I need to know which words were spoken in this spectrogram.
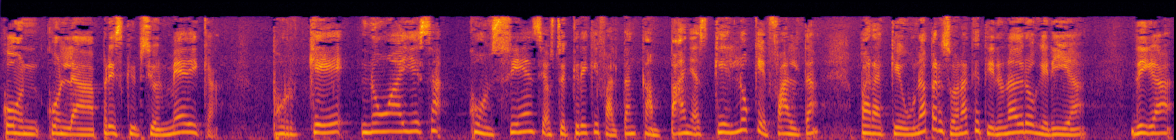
con, con la prescripción médica. ¿Por qué no hay esa conciencia? ¿Usted cree que faltan campañas? ¿Qué es lo que falta para que una persona que tiene una droguería diga,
